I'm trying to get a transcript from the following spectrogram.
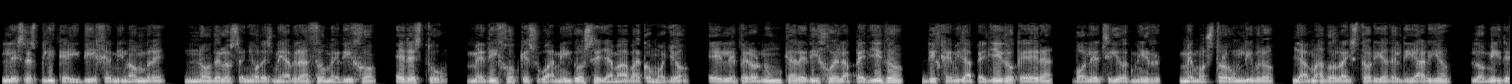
les expliqué y dije mi nombre, no de los señores me abrazo me dijo, eres tú, me dijo que su amigo se llamaba como yo, L pero nunca le dijo el apellido, dije mi apellido que era, Bolechi Odmir, me mostró un libro, llamado La historia del diario, lo miré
